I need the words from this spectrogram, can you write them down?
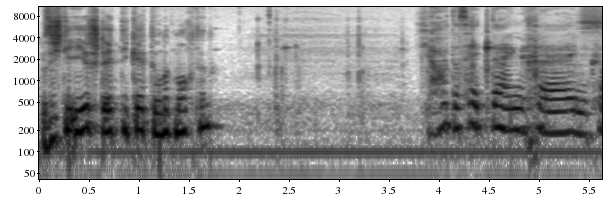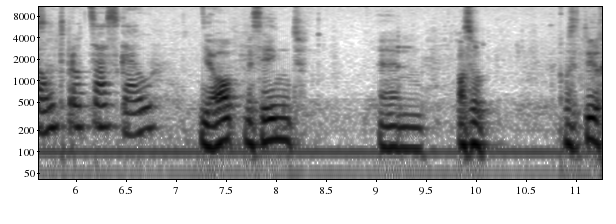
Was ist die erste Etikette, die ihr gemacht habt? Ja, das hat eigentlich äh, im Gesamtprozess, gell? Ja, wir sind. Ähm, also, ich muss natürlich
